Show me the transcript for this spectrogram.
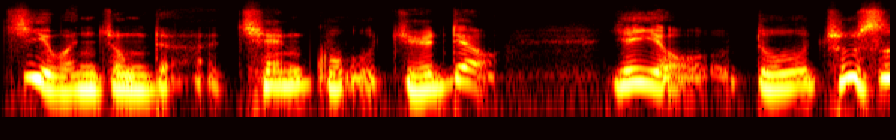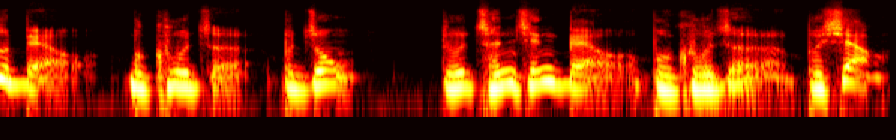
祭文中的千古绝调。也有读《出师表》不哭者不忠，读《陈情表》不哭者不孝，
